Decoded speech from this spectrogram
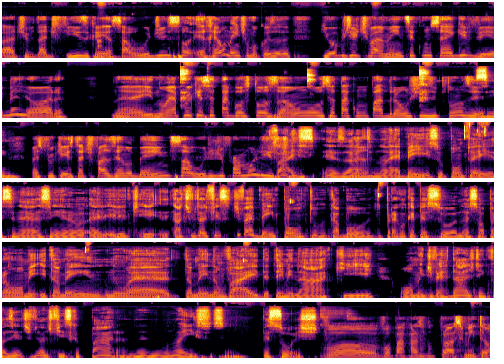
a atividade física e a saúde são- é realmente uma coisa que objetivamente você consegue ver melhora. Né? E não é porque você tá gostosão ou você tá com um padrão XYZ, Sim, mas porque isso tá te fazendo bem de saúde de forma holística. faz, exato. né? Não, é bem isso. O ponto é esse, né? Assim, eu- ele, ele- a atividade física te vai bem, ponto. Acabou. Pra qualquer pessoa, não é só pra homem e também não é, também não vai determinar que homem de verdade tem que fazer atividade física. Para, né? Não, não é isso, assim. Pessoas. Vou, vou para pro próximo, então.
